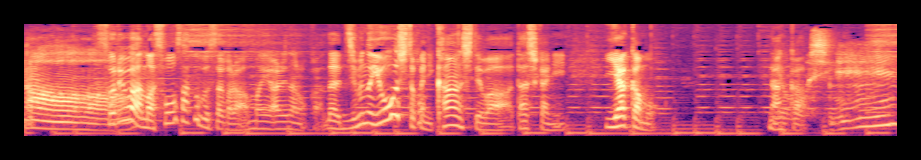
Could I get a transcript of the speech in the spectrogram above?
ああそれはまあ創作物だからあんまりあれなのか。だから自分の容姿とかに関しては確かに嫌かも。なんか。よしね。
